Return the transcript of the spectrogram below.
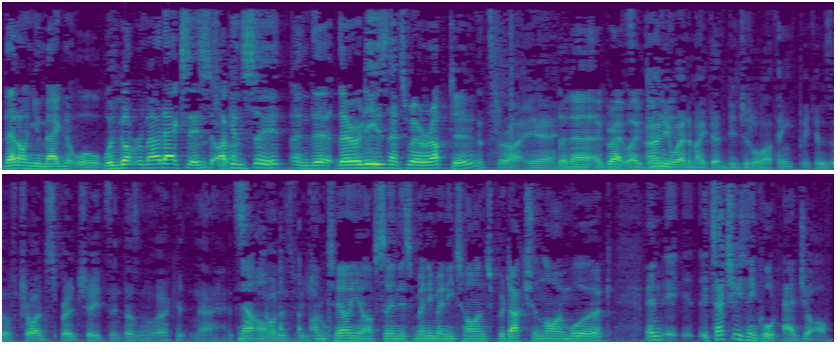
that on your magnet wall. We've got remote access. That's I can see it, and uh, there it is. That's where we're up to. That's right, yeah. But uh, a great way of doing Only it. way to make that digital, I think, because I've tried spreadsheets and it doesn't work. It no, it's No, not as visual. I'm telling you, I've seen this many, many times, production line work, and it, it's actually a thing called agile.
